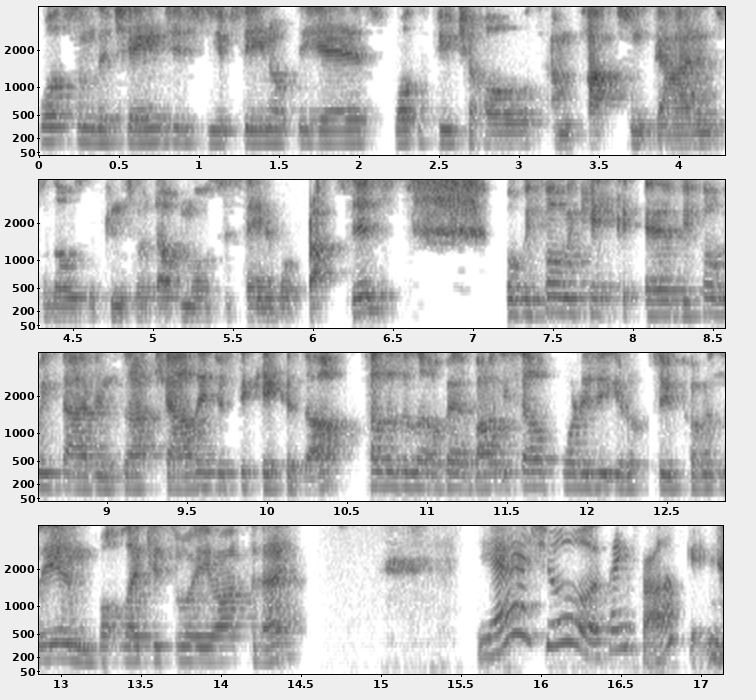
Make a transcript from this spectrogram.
What some of the changes you've seen over the years, what the future holds, and perhaps some guidance for those looking to adopt more sustainable practices. But before we kick, uh, before we dive into that, Charlie, just to kick us off, tell us a little bit about yourself. What is it you're up to currently, and what led you to where you are today? Yeah, sure. Thanks for asking.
